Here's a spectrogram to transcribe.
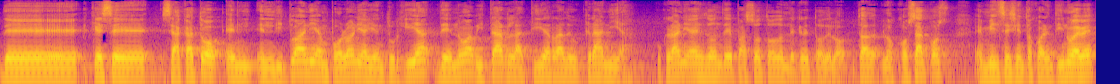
de, que se, se acató en, en, Lituania, en Polonia y en Turquía de no habitar la tierra de Ucrania. Ucrania es donde pasó todo el decreto de los, cosacos en 1649,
